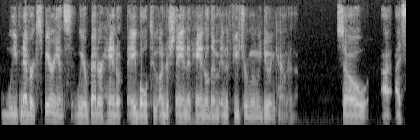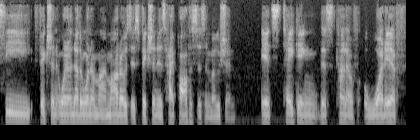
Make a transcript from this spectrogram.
we've never experienced, we are better handle, able to understand and handle them in the future when we do encounter them. So I, I see fiction. One another one of my mottos is fiction is hypothesis in motion. It's taking this kind of what if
